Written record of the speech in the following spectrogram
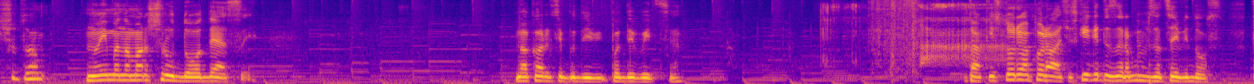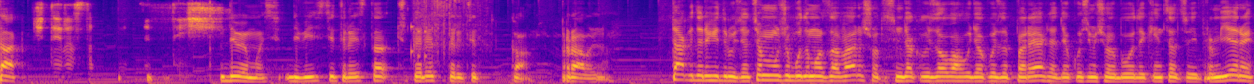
Що там? Ну іменно маршрут до Одеси. На карті подивитися. Так, історія операції. Скільки ти заробив за цей відос? Так, 400 тисяч. Дивимось, 200, 300, 430к. Правильно. Так, дорогі друзі, на цьому ми вже будемо завершувати. Всім дякую за увагу, дякую за перегляд. Дякую всім, що ви були до кінця цієї прем'єри,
